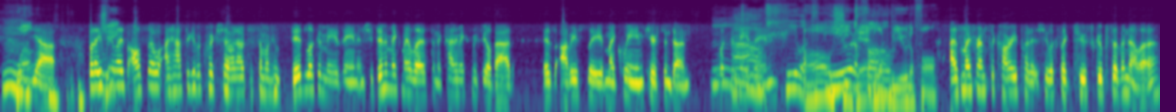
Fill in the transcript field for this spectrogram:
Hmm. Well, Yeah. But I Jake- realized also I have to give a quick shout out to someone who did look amazing and she didn't make my list and it kind of makes me feel bad is obviously my queen Kirsten Dunst looked Oh, amazing. she looks oh, beautiful. she did look beautiful. As my friend Sakari put it, she looks like two scoops of vanilla.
